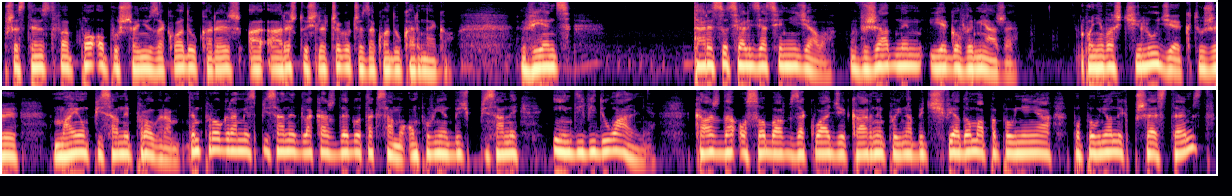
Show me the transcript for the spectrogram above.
przestępstwa po opuszczeniu zakładu aresztu śledczego czy zakładu karnego. Więc ta resocjalizacja nie działa w żadnym jego wymiarze ponieważ ci ludzie, którzy mają pisany program, ten program jest pisany dla każdego tak samo. On powinien być pisany indywidualnie. Każda osoba w zakładzie karnym powinna być świadoma popełnienia popełnionych przestępstw,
